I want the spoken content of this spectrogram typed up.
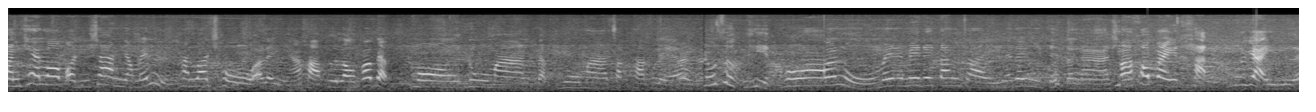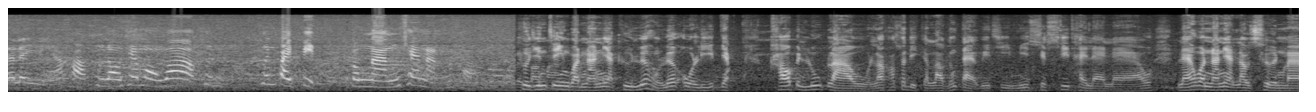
มันแค่รอบออดิชั่นยังไม่ถึงขั้นว่าโชว์อะไรอย่างเงี้ยค่ะ คือเราก็แบบมองดูมาแบบดูมาสักพักแล้ว รู้สึกผิดเพราะว่าหนูไม่ได้ไม่ได้ตั้งใจไม่ได้มีเจตนาที่ว่าเข้าไปขัดผู้ใหญ่หรืออะไรอย่างเงี้ยค่ะ คือเราแค่มองว่าขึ้นขึ้นไปปิดตรงนั้นแค่นั้นค่ะ คือจริง ๆ วันนั้นเนี่ยคือเรื่องของเรื่องโอลิฟเนี่ยเขาเป็นลูกเรา แล้วเขาสนิทกับเราตั้งแต่เวทีมิสเซ็กซี่ไทยแลนด์แล้ว แล้ววันนั้นเนี่ยเราเชิญมา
